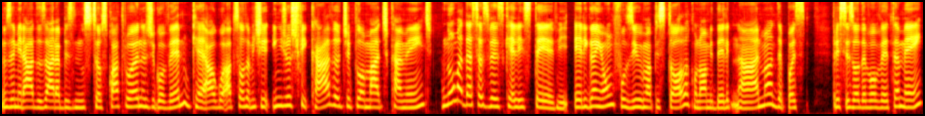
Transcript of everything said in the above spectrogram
nos Emirados Árabes nos seus quatro anos de governo, que é algo absolutamente injustificável diplomaticamente. Numa dessas vezes que ele esteve, ele ganhou um fuzil e uma pistola com o nome dele na arma, depois precisou devolver também.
